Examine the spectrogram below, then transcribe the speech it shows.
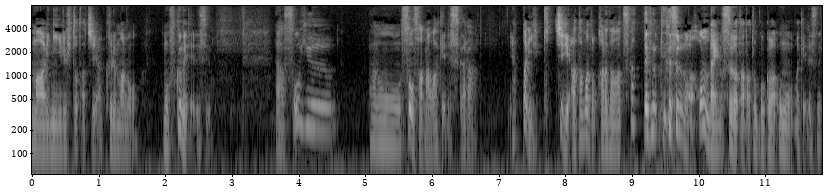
周りにいる人たちや車の、も含めてですよ。だからそういう、あのー、操作なわけですから、やっぱりきっちり頭と体は使って運転するのが本来の姿だと僕は思うわけですね。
